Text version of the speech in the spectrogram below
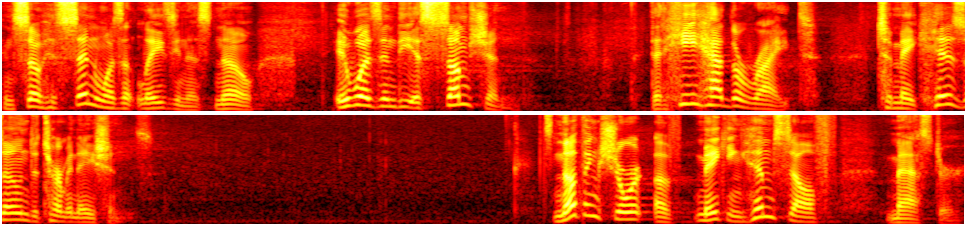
And so his sin wasn't laziness, no. It was in the assumption that he had the right to make his own determinations. It's nothing short of making himself master.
